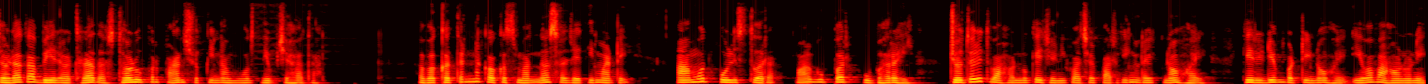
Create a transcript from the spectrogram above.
ધડાકાભેર અથડાતા સ્થળ ઉપર પાંચ વ્યક્તિના મોત નીપજ્યા હતા. આવા ખતરનાક અકસ્માત ન સર્જાય માટે આમોદ પોલીસ દ્વારા માર્ગ ઉપર ઊભા રહી જર્જરિત વાહનો કે જેની પાછળ પાર્કિંગ લાઇટ ન હોય કે રેડિયમ પટ્ટી ન હોય એવા વાહનોને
